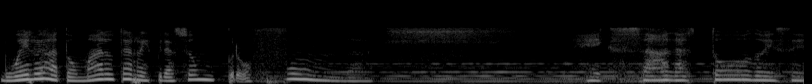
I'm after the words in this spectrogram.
vuelves a tomar otra respiración profunda. Exhalas todo ese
